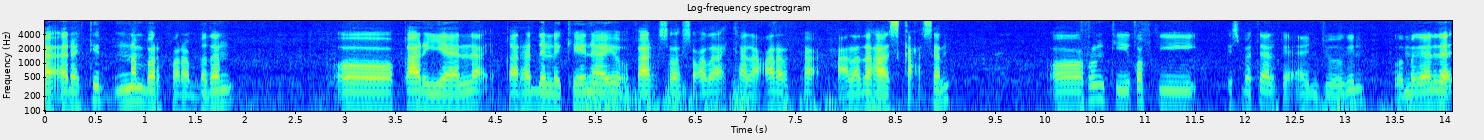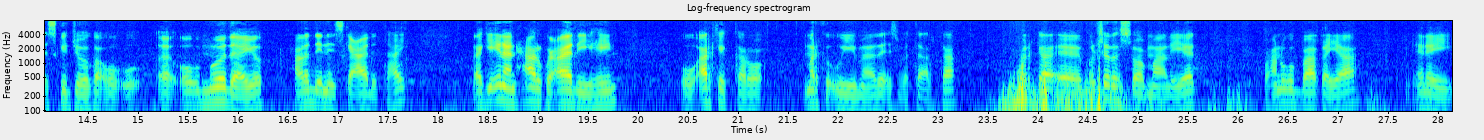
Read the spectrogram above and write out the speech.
aa aragtid namber fara badan oo qaar yaalla qaar hadda la keenayo qaar soo socda kala cararka xaaladahaas kacsan oo runtii qofkii isbitaalka aan joogin oo magaalada iska jooga oo u moodayo xaaladda inay iska caadi tahay. Laakiin inaan xaalku caadi yahayn uu arki karo marka uu yimaado isbitaalka. Marka bulshada soomaaliyeed waxaan ugu baaqayaa inay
